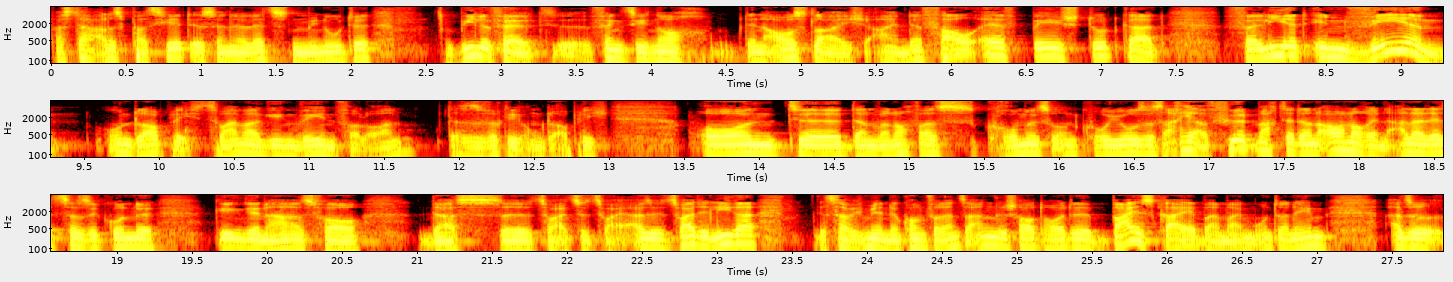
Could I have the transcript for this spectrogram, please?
Was da alles passiert ist in der letzten Minute. Bielefeld äh, fängt sich noch den Ausgleich ein. Der VfB Stuttgart verliert in Wehen. Unglaublich. Zweimal gegen Wehen verloren. Das ist wirklich unglaublich. Und äh, dann war noch was Krummes und Kurioses. Ach ja, Fürth machte dann auch noch in allerletzter Sekunde gegen den HSV das äh, 2 zu 2. Also die zweite Liga, das habe ich mir in der Konferenz angeschaut heute bei Sky, bei meinem Unternehmen. Also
